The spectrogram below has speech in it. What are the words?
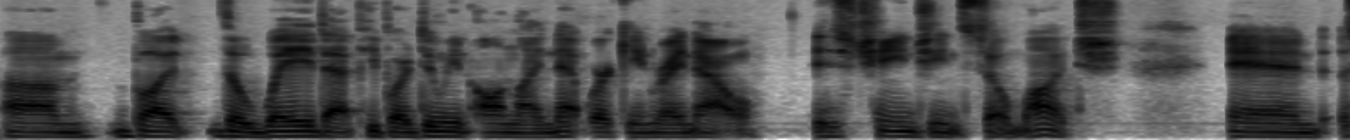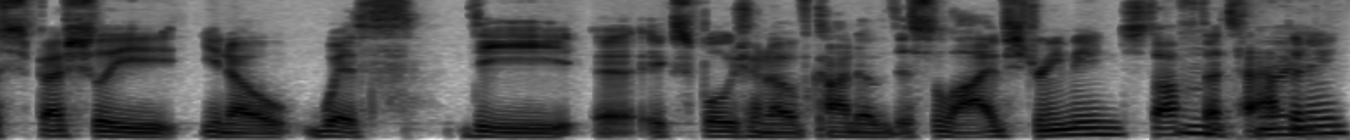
Um, but the way that people are doing online networking right now is changing so much, and especially you know with the uh, explosion of kind of this live streaming stuff mm, that's happening. Right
